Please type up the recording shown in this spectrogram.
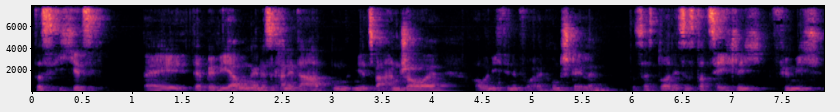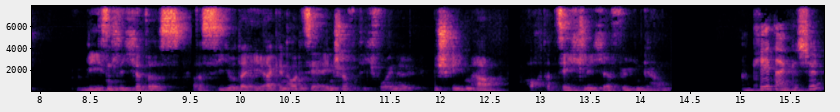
das ich jetzt bei der Bewerbung eines Kandidaten mir zwar anschaue, aber nicht in den Vordergrund stelle. Das heißt, dort ist es tatsächlich für mich wesentlicher, dass, dass sie oder er genau diese Eigenschaften, die ich vorhin beschrieben habe, auch tatsächlich erfüllen kann. Okay, danke schön.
